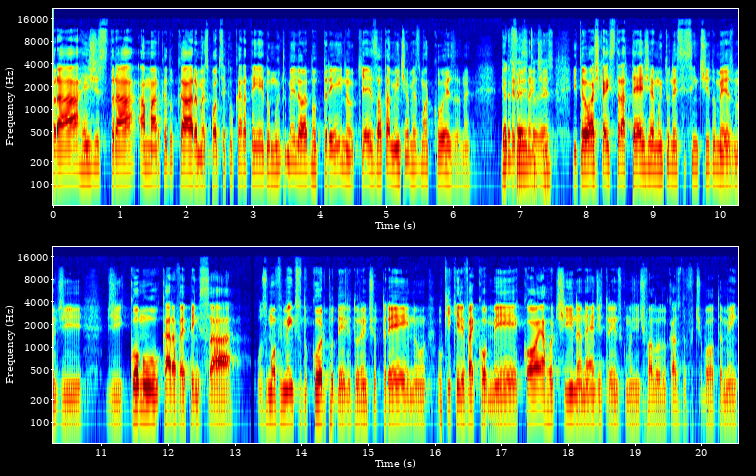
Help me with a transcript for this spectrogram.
para registrar a marca do cara, mas pode ser que o cara tenha ido muito melhor no treino, que é exatamente a mesma coisa, né? Perfeito, Interessante é. isso. Então eu acho que a estratégia é muito nesse sentido mesmo, de, de como o cara vai pensar os movimentos do corpo dele durante o treino, o que, que ele vai comer, qual é a rotina né, de treinos, como a gente falou no caso do futebol também.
